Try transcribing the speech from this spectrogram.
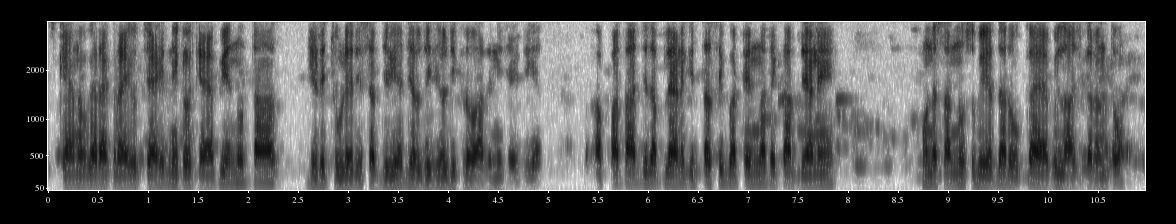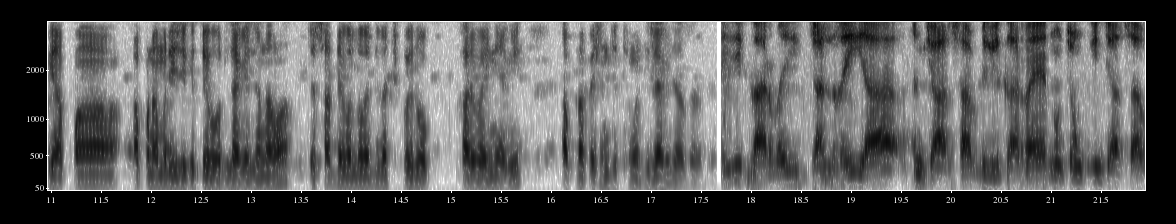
ਸਕੈਨ ਵਗੈਰਾ ਕਰਾਏ, ਉਹ ਚਾਹੇ ਨਿਕਲ ਕੇ ਆਇਆ ਵੀ ਇਹਨੂੰ ਤਾਂ ਜਿਹੜੇ ਚੂਲੇ ਦੀ ਸਰਜਰੀ ਆ, ਜਲਦੀ ਜਲਦੀ ਕਰਵਾ ਦੇਣੀ ਚਾਹੀਦੀ ਆ। ਆਪਾਂ ਤਾਂ ਅੱਜ ਦਾ ਪਲਾਨ ਕੀਤਾ ਸੀ ਬਟ ਇਹਨਾਂ ਦੇ ਘਰਦਿਆਂ ਨੇ ਹੁਣ ਸਾਨੂੰ ਸਵੇਰ ਦਾ ਰੋਕਿਆ ਆਇਆ ਵੀ ਇਲਾਜ ਕਰਨ ਤੋਂ ਕਿ ਆਪਾਂ ਆਪਣਾ ਮਰੀਜ਼ ਕਿਤੇ ਹੋਰ ਲੈ ਕੇ ਜਾਣਾ ਵਾ, ਤੇ ਸਾਡੇ ਵੱਲੋਂ ਇਹਦੇ ਵਿੱਚ ਕੋਈ ਰੋਕ ਕਾਰਵਾਈ ਨਹੀਂ ਹੈਗੀ। ਆਪਣਾ ਪੇਸ਼ੈਂਟ ਜਿੱਥੇ ਮਰਜ਼ੀ ਲੈ ਕੇ ਜਾ ਸਕਦੇ। ਇਹ ਜੀ ਕਾਰਵਾਈ ਚੱਲ ਰਹੀ ਆ। ਇੰਚਾਰਜ ਸਾਹਿਬ ਡੀਲ ਕਰ ਰਹੇ ਇਹਨੂੰ ਚੌਂਕੀ ਇੰਚਾਰਜ ਸਾਹਿਬ।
